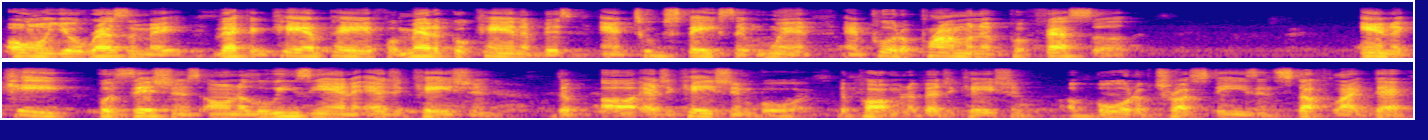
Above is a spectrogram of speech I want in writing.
on your resume that can campaign for medical cannabis in two states and win and put a prominent professor in the key positions on the Louisiana Education the uh, Education Board, Department of Education, a board of trustees and stuff like that.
